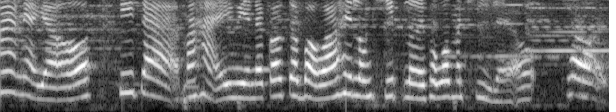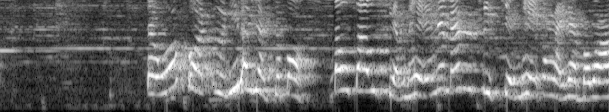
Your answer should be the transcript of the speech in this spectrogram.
มากเนี่ยเดี๋ยวพี่จะมาหาไอเวียนแล้วก็จะบอกว่าให้ลงคลิปเลย เพราะว่ามันถี่แล้ว ใช่ แต่ว่าก่อนอื่นที่เราอยากจะบอกเบาๆเสียงเพลงได้ไหมมันปิดเสียงเพลงตรงไหนเนี่ยเบา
